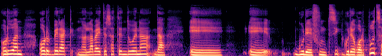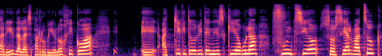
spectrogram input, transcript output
Orduan hor berak nolabait esaten duena da e, e, gure funtzi, gure gorputzari dela esparru biologikoa e, atxikitu egiten dizkiogula funtzio sozial batzuk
